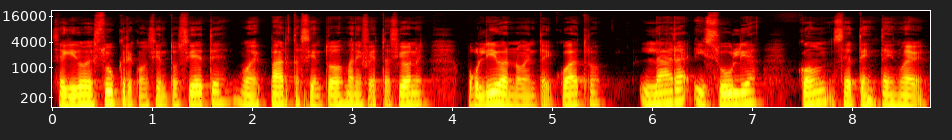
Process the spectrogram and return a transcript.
seguido de Sucre con 107, Nueva Esparta 102 manifestaciones, Bolívar 94, Lara y Zulia con 79.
